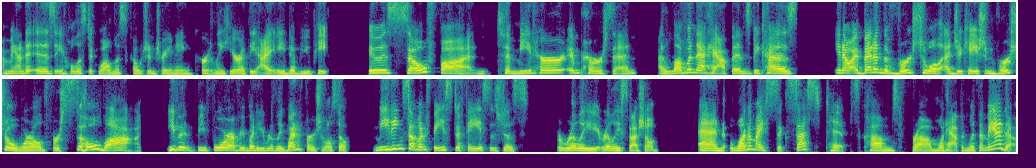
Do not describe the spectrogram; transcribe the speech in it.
Amanda is a holistic wellness coach and training currently here at the IAWP. It was so fun to meet her in person. I love when that happens because, you know, I've been in the virtual education, virtual world for so long, even before everybody really went virtual. So meeting someone face to face is just really, really special. And one of my success tips comes from what happened with Amanda.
